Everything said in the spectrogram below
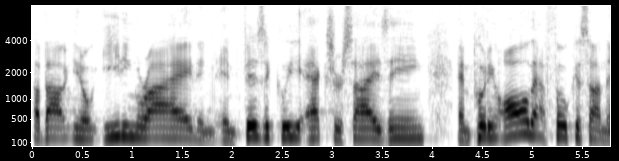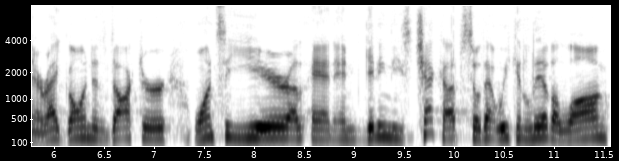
about, you know, eating right and, and physically exercising and putting all that focus on there, right? Going to the doctor once a year uh, and, and getting these checkups so that we can live a long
